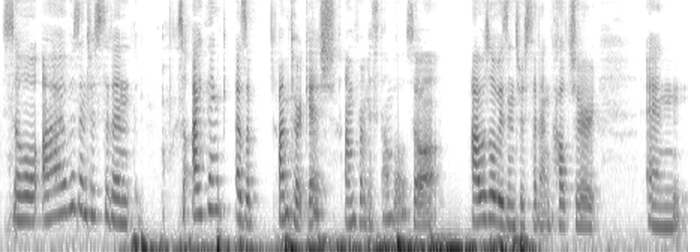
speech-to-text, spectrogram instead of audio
So I was interested in. So I think as a I'm Turkish. I'm from Istanbul. So I was always interested in culture and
